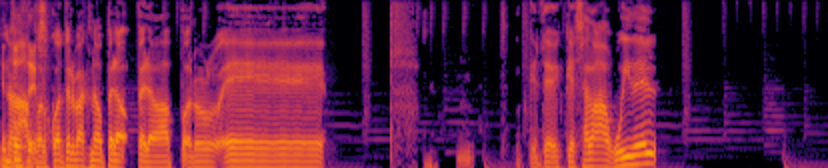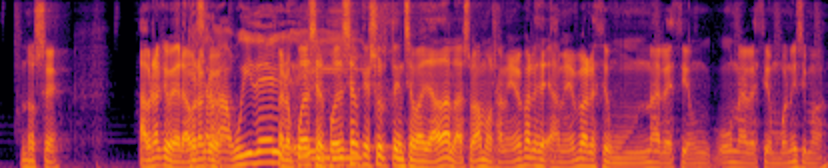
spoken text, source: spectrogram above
Entonces, no, por quarterback no, pero, pero a por. eh, que, te- que salga Weedle. no sé. Habrá que ver, habrá que ver. Weedle. Pero puede ser, puede ser que Surtain se vaya a Dallas. Vamos, a mí me parece, a mí me parece una elección, una elección buenísima.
